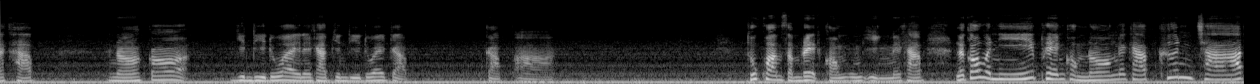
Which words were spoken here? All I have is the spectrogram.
นะครับ เนาะก็ ยินดีด้วยนะครับ ยินดีด้วยกับกับทุกความสำเร็จของอุงอิงนะครับ แล้วก็วันนี้เพลงของน้องนะครับขึ้นชาร์ต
